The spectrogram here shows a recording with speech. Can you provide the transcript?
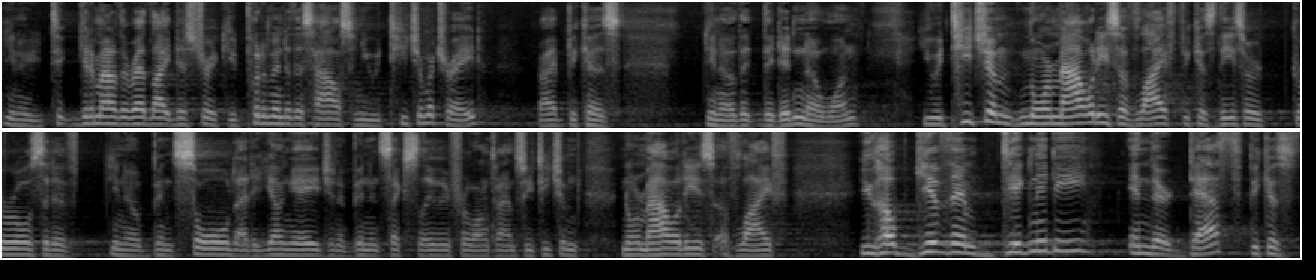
you know you get them out of the red light district, you'd put them into this house, and you would teach them a trade, right? Because you know they, they didn't know one. You would teach them normalities of life because these are girls that have you know been sold at a young age and have been in sex slavery for a long time. So you teach them normalities of life. You help give them dignity in their death because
